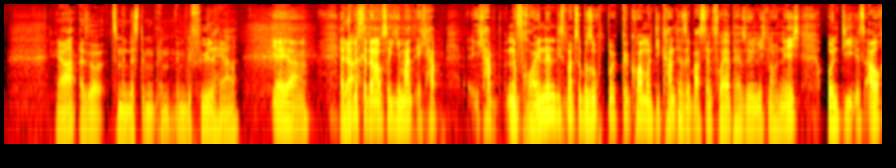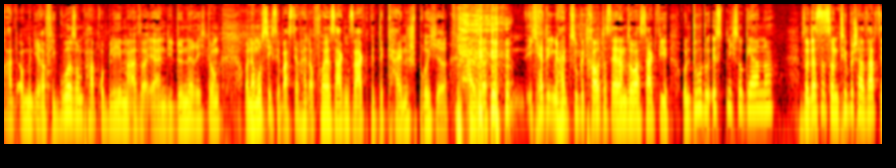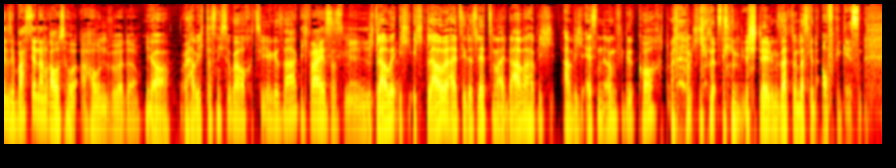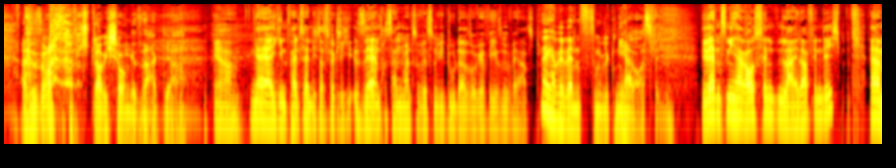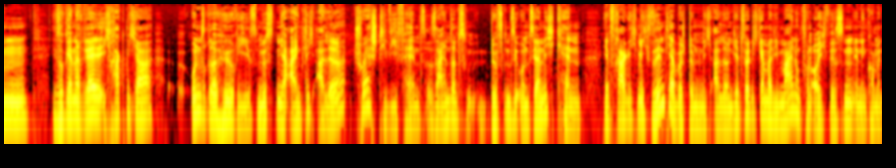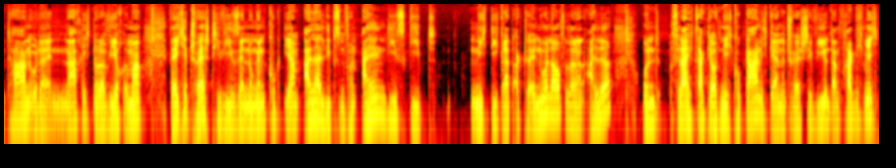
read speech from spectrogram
Ja, also zumindest im, im, im Gefühl her. Ja, ja. Ja, Ja. du bist ja dann auch so jemand, ich habe ich hab eine Freundin diesmal zu Besuch be- gekommen und die kannte Sebastian vorher persönlich noch nicht. Und die ist auch, hat auch mit ihrer Figur so ein paar Probleme, also eher in die dünne Richtung. Und da musste ich Sebastian halt auch vorher sagen, sag bitte keine Sprüche. Also ich hätte ihm halt zugetraut, dass er dann sowas sagt wie, und du, du isst nicht so gerne? So, das ist so ein typischer Satz, den Sebastian dann raushauen würde. Ja, habe ich das nicht sogar auch zu ihr gesagt? Ich weiß es nicht. Ich glaube, ich, ich glaube, als sie das letzte Mal da war, habe ich, hab ich Essen irgendwie gekocht und habe ich ihr das hingestellt und gesagt, und das wird aufgegessen. Also sowas habe ich, glaube ich, schon gesagt, ja. Ja, ja, ja, jedenfalls fände ich das wirklich sehr interessant, mal zu wissen, wie du da so gewesen wärst. Naja, wir werden es zum Glück nie herausfinden. Wir werden es nie herausfinden, leider, finde ich. Ähm, so generell, ich frage mich ja, unsere Höris müssten ja eigentlich alle Trash-TV-Fans sein, sonst dürften sie uns ja nicht kennen. Jetzt frage ich mich, sind ja bestimmt nicht alle. Und jetzt würde ich gerne mal die Meinung von euch wissen, in den Kommentaren oder in Nachrichten oder wie auch immer. Welche Trash-TV-Sendungen guckt ihr am allerliebsten von allen, die es gibt? Nicht die gerade aktuell nur laufen, sondern alle. Und vielleicht sagt ihr auch, nee, ich gucke gar nicht gerne Trash-TV. Und dann frage ich mich,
